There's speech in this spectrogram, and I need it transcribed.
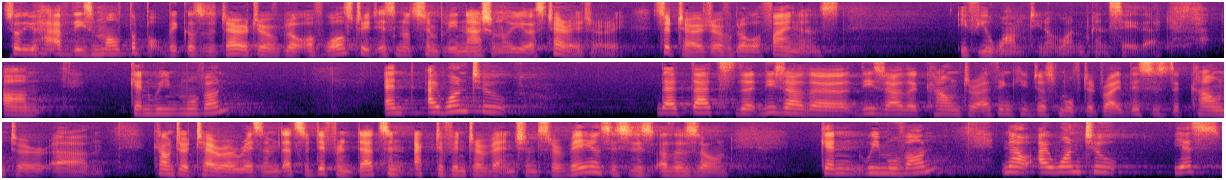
So you have these multiple, because the territory of, of Wall Street is not simply national US territory, it's a territory of global finance if you want, you know, one can say that. Um, can we move on? And I want to, that, that's the, these are the, these are the counter, I think you just moved it right. This is the counter, um, counter-terrorism. That's a different, that's an active intervention. Surveillance is this other zone. Can we move on? Now, I want to, yes?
